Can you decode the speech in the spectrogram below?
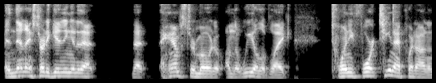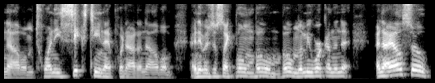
and then I started getting into that that hamster mode on the wheel of like 2014 I put out an album, 2016 I put out an album, and it was just like boom, boom, boom. Let me work on the net. And I also,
